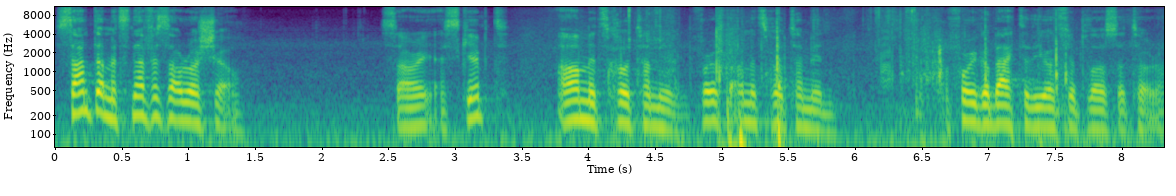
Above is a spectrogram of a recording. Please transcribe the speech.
Samta mitznefes al rosho. Sorry, I skipped. Am mitzchot tamid. First, am mitzchot tamid. Before we go back to the Yotze Plosa Torah.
